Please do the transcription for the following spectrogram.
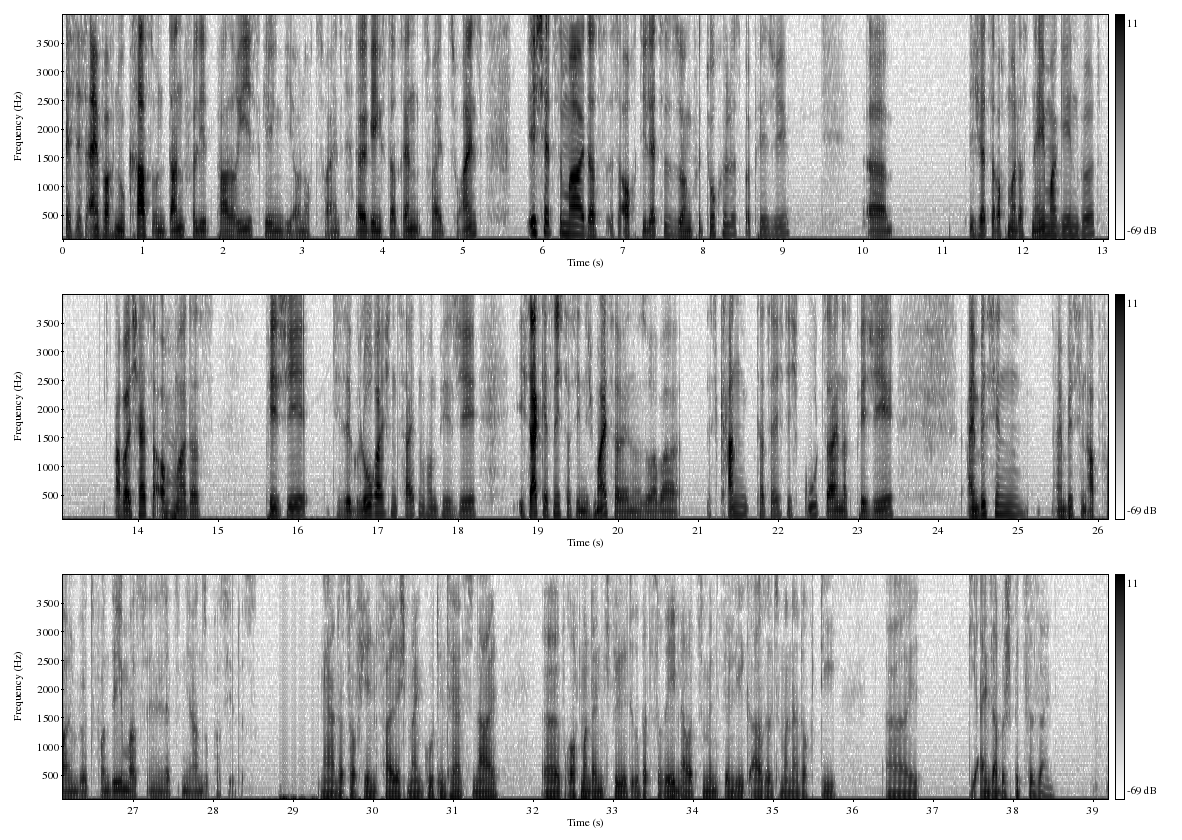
Es ist einfach nur krass und dann verliert Paris gegen die auch noch 2-1, äh, gegen Stadtrennen 2 zu 1. Ich schätze mal, dass es auch die letzte Saison für Tuchel ist bei PSG. Ähm, ich schätze auch mal, dass Neymar gehen wird. Aber ich schätze auch Ja. mal, dass PSG, diese glorreichen Zeiten von PSG, ich sage jetzt nicht, dass sie nicht Meister werden oder so, aber es kann tatsächlich gut sein, dass PSG ein bisschen ein bisschen abfallen wird von dem, was in den letzten Jahren so passiert ist. Ja, das auf jeden Fall. Ich meine, gut, international äh, braucht man da nicht viel drüber zu reden, aber zumindest in Liga A sollte man da doch die, äh, die einsame Spitze sein.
